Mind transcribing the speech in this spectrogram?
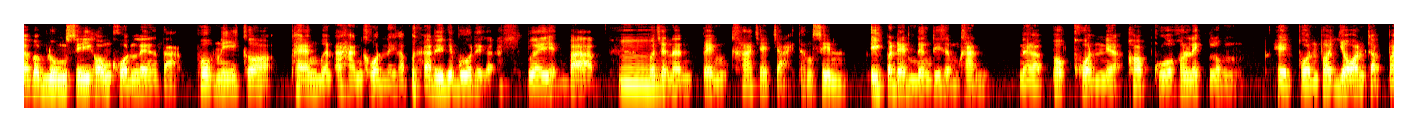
ะบำรุงสีของขนอะไรต่างๆ พวกนี้ก็แพงเหมือนอาหารคนเลยครับอันนี้ที่พูดเลยครับเพื่อให้เห็นภาพอืมเพราะฉะนั้นเป็นค่าใช้จ่ายทั้งสิ้น อีกประเด็นหนึ่งที่สำคัญ นะครับเพราะคนเนี่ยครอบครัวเขาเล็กลง เหตุผลเพราะย้อนกลับไป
